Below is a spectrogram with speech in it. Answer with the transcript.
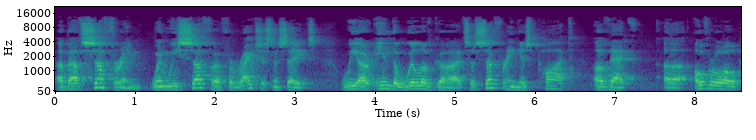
about suffering. When we suffer for righteousness' sakes, we are in the will of God. So suffering is part of that uh, overall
